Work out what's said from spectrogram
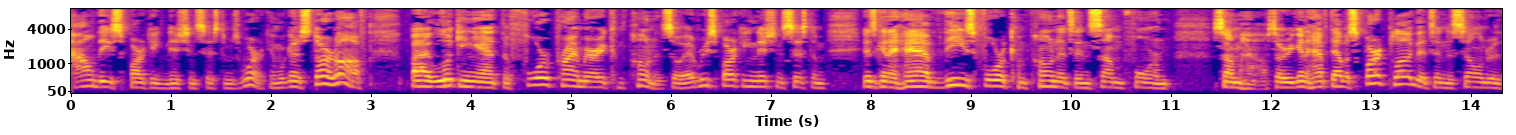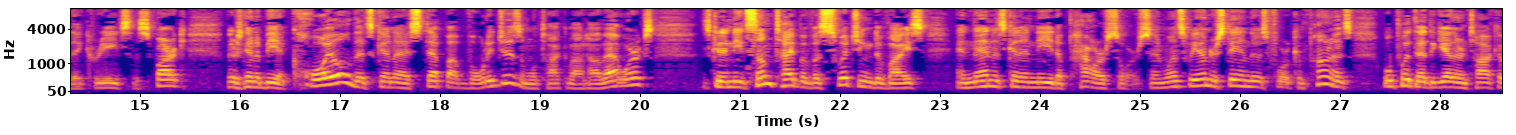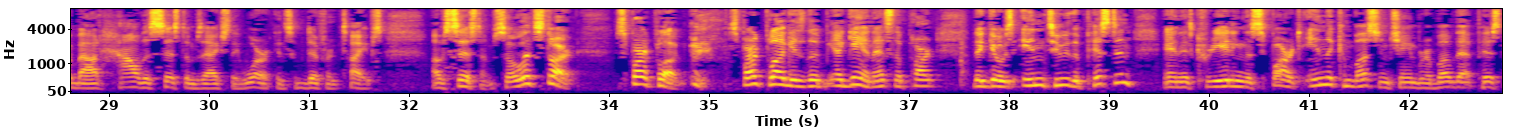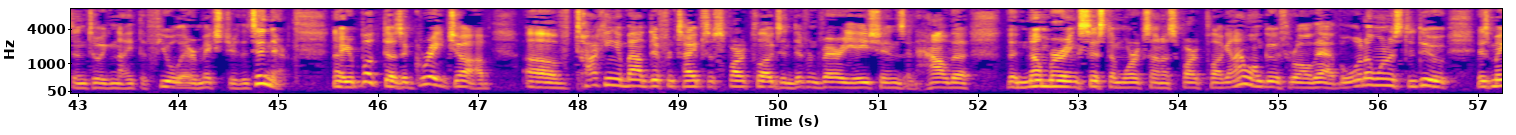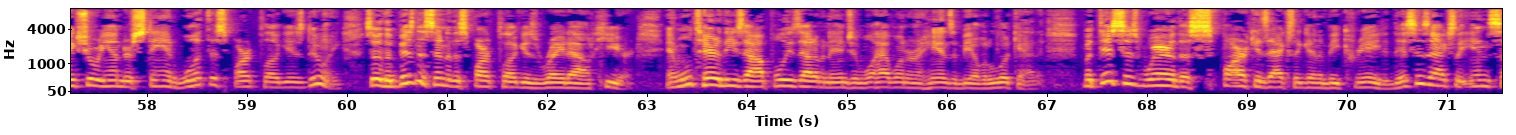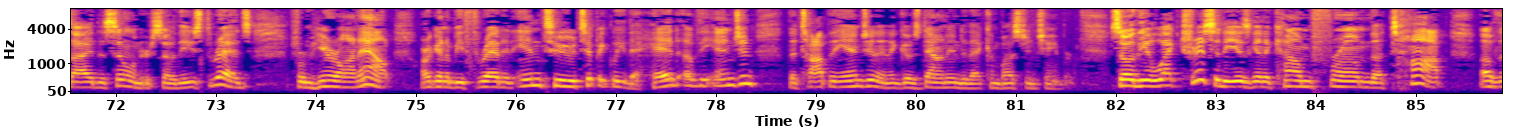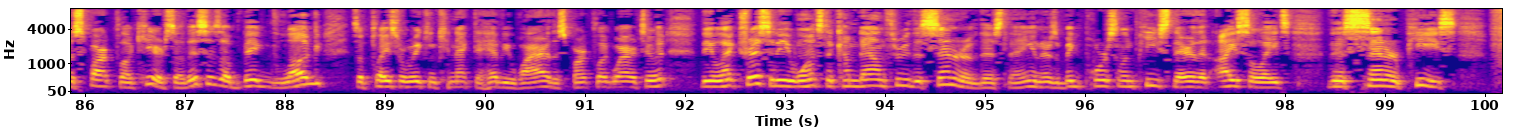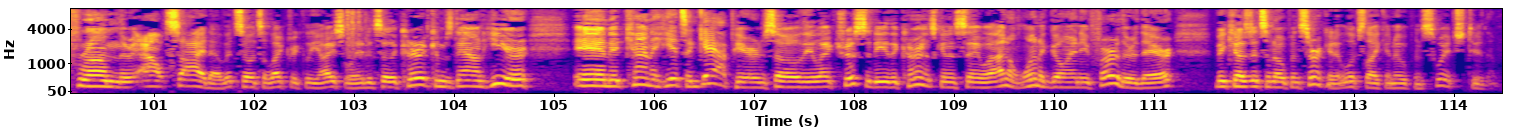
how these spark ignition systems work. And we're going to start off by looking at the four primary components. So every spark ignition system is going to have these four components in some form somehow. So you're going to have to have a spark plug that's in the cylinder that creates the spark. There's going to be a coil that's going to step up voltages, and we'll talk about how that works. It's going to need some type of a switching device, and then it's going to need a power source. And once we understand those four components, we'll put that together and talk about how the systems actually work and some different types of systems. So let's start. Spark plug. Spark plug is the, again, that's the part that goes into the piston and is creating the spark in the combustion chamber above that piston to ignite the fuel air mixture that's in there. Now, your book does a great job of talking about different types of spark plugs and different variations and how the, the numbering system works on a spark plug. And I won't go through all that, but what I want us to do is make sure we understand what the spark plug is doing. So the business end of the spark plug is right out here. And we'll tear these out, pull these out of an engine, we'll have one in our hands and be able to look at it. But this is where the spark is actually going to be created. This is actually inside the cylinder. So these threads from here on out are going to be threaded into typically the head of the engine, the top of the engine, and it goes down into that combustion chamber. So the electricity is going to come from the top of the spark plug here. So this is a big lug. It's a place where we can connect a heavy wire, the spark plug wire to it. The electricity wants to come down through the center of this thing, and there's a big porcelain piece there that isolates this center piece from the outside of it, so it's electrically isolated. So the current comes down here and it kind of hits a gap here. And so the electricity, the current's going to say, well, I don't want to go any further there because it's an open circuit. It looks like an open switch to them.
